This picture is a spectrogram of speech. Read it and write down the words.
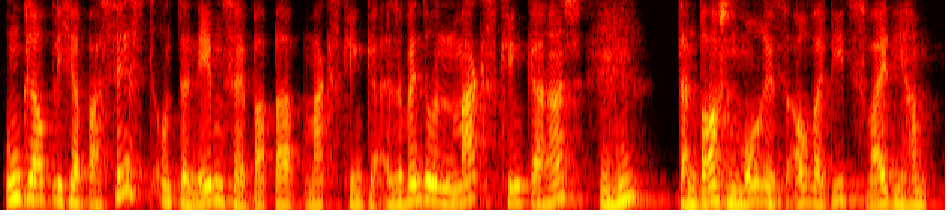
Unglaublicher Bassist und daneben sein Papa Max Kinker. Also wenn du einen Max Kinker hast, mhm. dann brauchst du einen Moritz auch, weil die zwei, die haben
